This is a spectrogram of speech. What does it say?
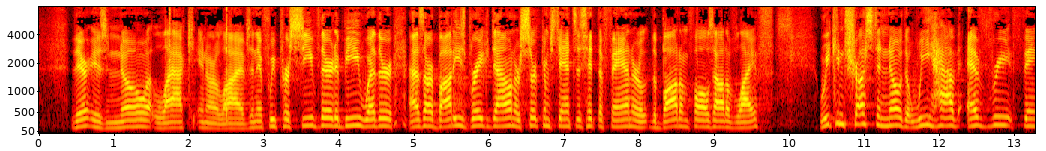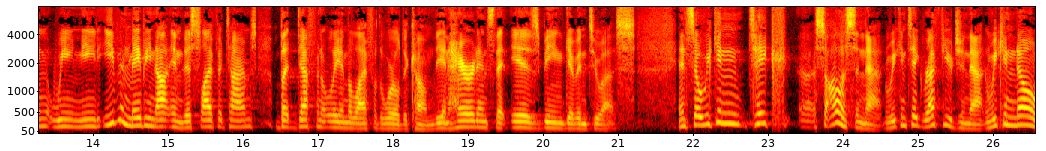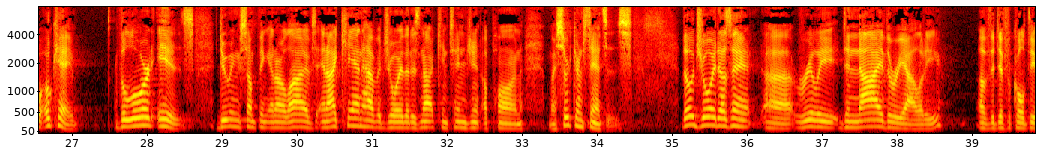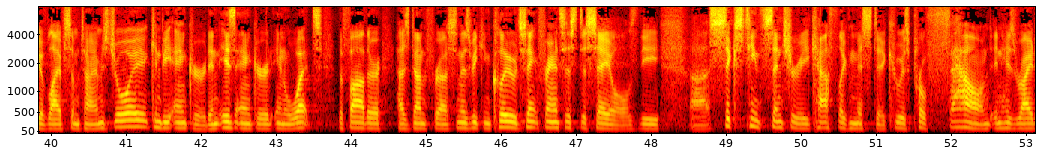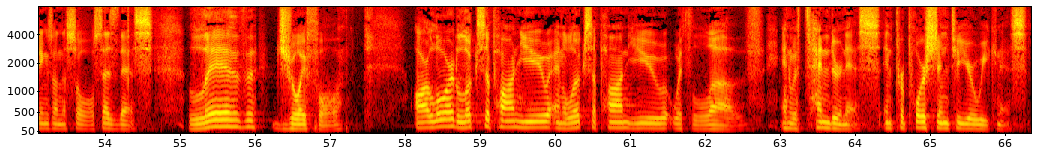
There is no lack in our lives. And if we perceive there to be, whether as our bodies break down or circumstances hit the fan or the bottom falls out of life, we can trust and know that we have everything we need, even maybe not in this life at times, but definitely in the life of the world to come, the inheritance that is being given to us. And so we can take uh, solace in that, and we can take refuge in that, and we can know, okay, the Lord is doing something in our lives, and I can have a joy that is not contingent upon my circumstances. Though joy doesn't uh, really deny the reality of the difficulty of life sometimes, joy can be anchored and is anchored in what the Father has done for us. And as we conclude, St. Francis de Sales, the uh, 16th century Catholic mystic who is profound in his writings on the soul, says this Live joyful. Our Lord looks upon you and looks upon you with love and with tenderness in proportion to your weakness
